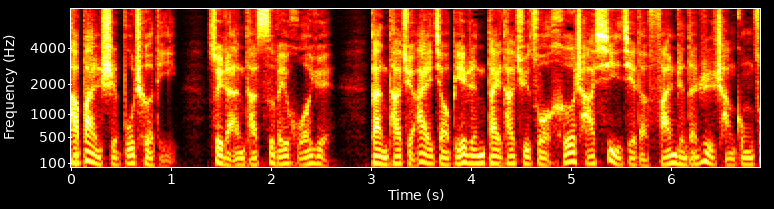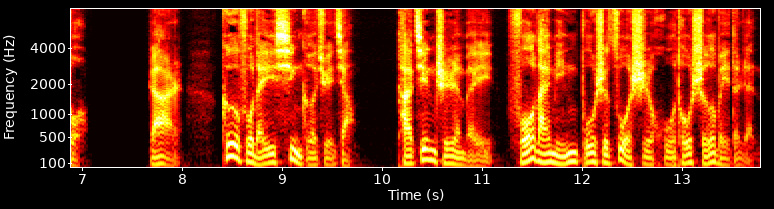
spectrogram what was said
他办事不彻底，虽然他思维活跃，但他却爱叫别人带他去做核查细节的烦人的日常工作。然而，戈弗雷性格倔强，他坚持认为弗莱明不是做事虎头蛇尾的人。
